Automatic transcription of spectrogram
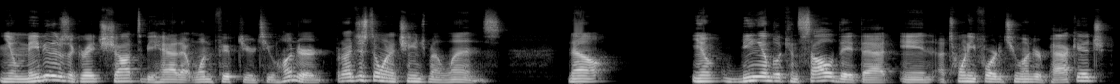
you know, maybe there's a great shot to be had at 150 or 200, but I just don't want to change my lens. Now, you know, being able to consolidate that in a 24 to 200 package,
